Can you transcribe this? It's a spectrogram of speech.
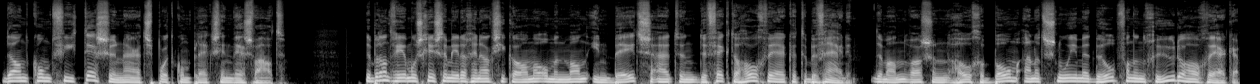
Dan komt Vitesse naar het sportcomplex in Westwoud. De brandweer moest gistermiddag in actie komen om een man in Beets uit een defecte hoogwerker te bevrijden. De man was een hoge boom aan het snoeien met behulp van een gehuurde hoogwerker.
